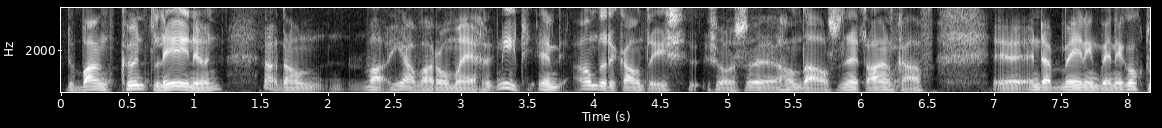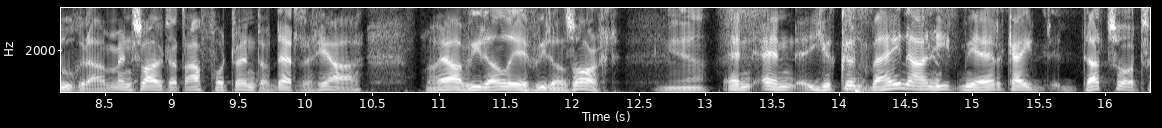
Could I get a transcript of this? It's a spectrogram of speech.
de bank kunt lenen, nou dan, ja, waarom eigenlijk niet? En de andere kant is, zoals uh, Handaals net aangaf, uh, en dat mening ben ik ook toegedaan, men sluit het af voor 20, 30 jaar. Nou ja, wie dan leeft, wie dan zorgt. Ja. En, en je kunt bijna niet meer, kijk, dat soort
